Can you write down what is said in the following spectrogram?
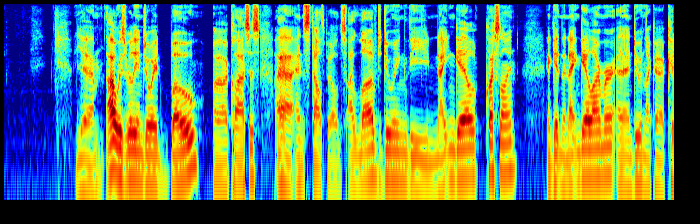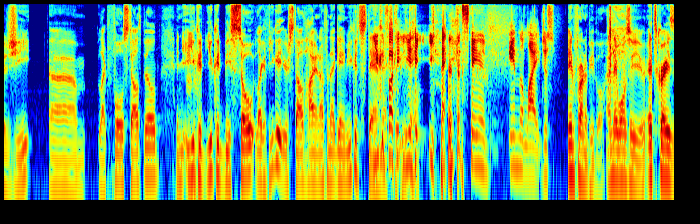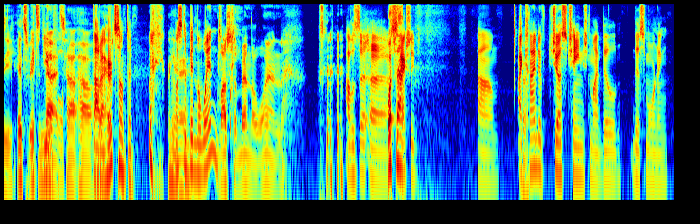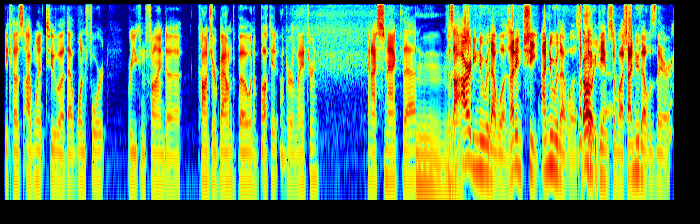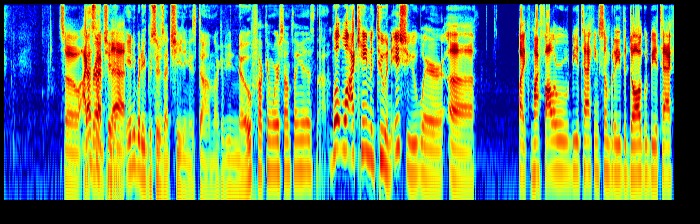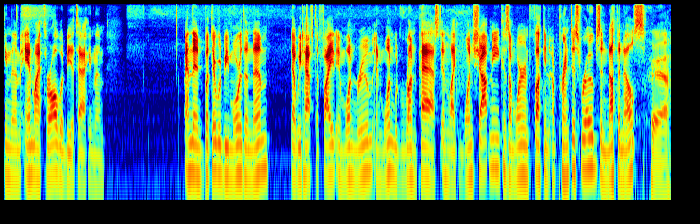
Yeah, I always really enjoyed bow uh, classes uh, and stealth builds. I loved doing the Nightingale quest line and getting the Nightingale armor, and then doing like a Khajiit, um, like full stealth build. And y you Mhm. could you could be so like if you get your stealth high enough in that game, you could stand you can next to fucking yeah, yeah you can stand in the light just in front of people, and they won't see you. It's crazy. It's it's, It's nuts how how, thought how i heard something must have been the wind must have been the wind. i was uh, uh What's that? actually um i Sorry. kind of just changed my build this morning because i went to uh, that one fort where you can find a conjure bound bow and a bucket under a lantern and i snagged that Mm, because yeah. I already knew where that was. I didn't cheat. I knew where that was. I played Oh, the game so much. I knew that was there. So I That's not grabbed cheating. that. Anybody who considers that cheating is dumb. Like if you know fucking where something is, nah. Well, well, I came into an issue where, uh, like my follower would be attacking somebody, the dog would be attacking them, and my thrall would be attacking them. And then, but there would be more than them that we'd have to fight in one room, and one would run past and like one shot me because I'm wearing fucking apprentice robes and nothing else. Yeah.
